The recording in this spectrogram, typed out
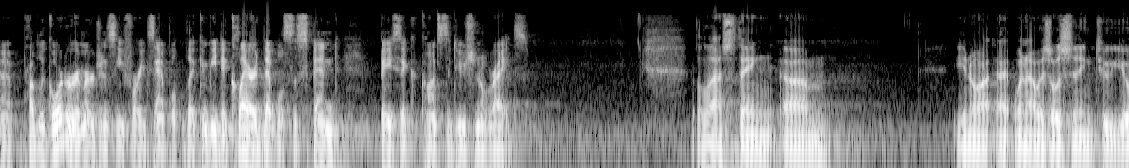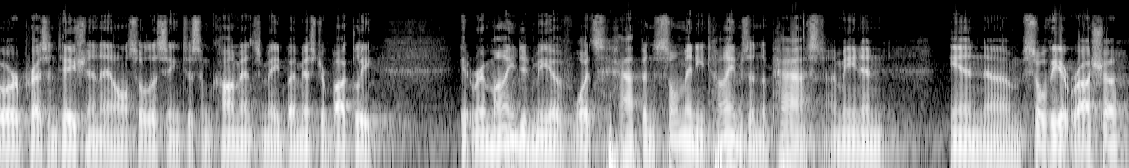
a public order emergency, for example, that can be declared that will suspend basic constitutional rights. The last thing, um, you know, I, when I was listening to your presentation and also listening to some comments made by Mr. Buckley, it reminded me of what's happened so many times in the past. I mean, in in um, Soviet Russia.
